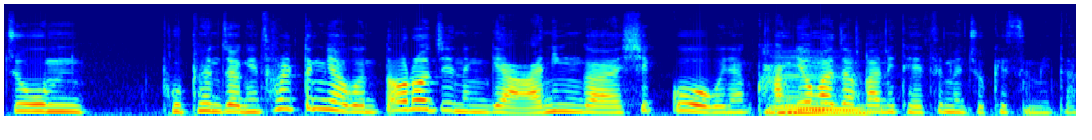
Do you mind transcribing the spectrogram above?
좀 보편적인 설득력은 떨어지는 게 아닌가 싶고 그냥 강경화 음. 장관이 됐으면 좋겠습니다.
